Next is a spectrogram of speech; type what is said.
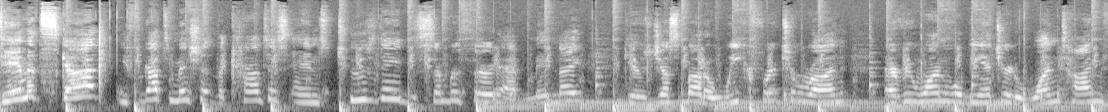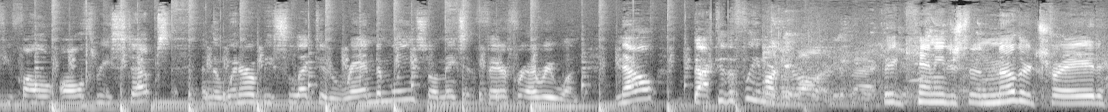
damn it Scott you forgot to mention that the contest ends Tuesday December 3rd at midnight gives just about a week for it to run everyone will be entered one time if you follow all three steps, and the winner will be selected randomly, so it makes it fair for everyone. Now, back to the flea market. Big Kenny just did another trade.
